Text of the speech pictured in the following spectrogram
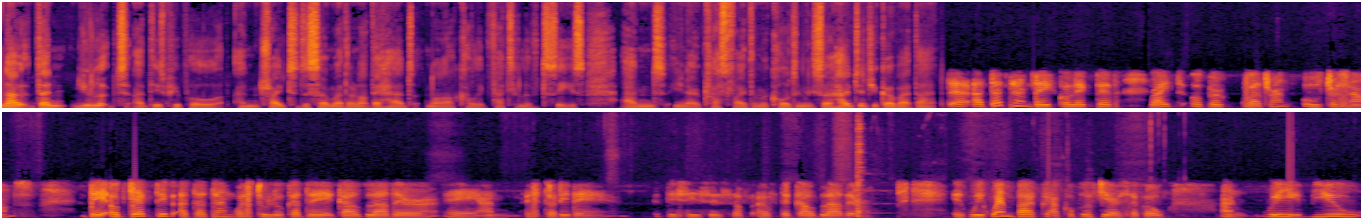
Now, then you looked at these people and tried to discern whether or not they had non-alcoholic fatty liver disease, and you know classified them accordingly. So, how did you go about that? At that time, they collected right upper quadrant ultrasounds. The objective at that time was to look at the gallbladder uh, and study the diseases of, of the gallbladder. We went back a couple of years ago and review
